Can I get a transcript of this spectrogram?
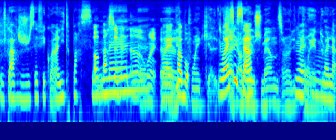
Donc par, je sais, fait quoi, un litre par semaine? Oh, par semaine, ah, ouais. ouais. Euh, bon. Quelques. Ouais, c'est ça. deux semaines, c'est un litre point deux. Voilà.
